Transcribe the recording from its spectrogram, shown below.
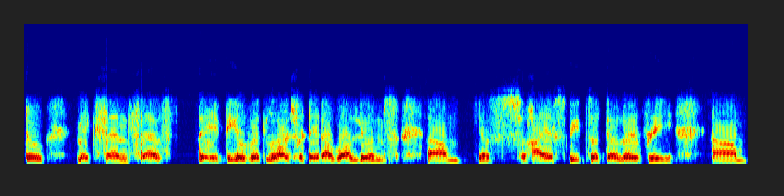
to make sense as they deal with larger data volumes, um, you know, higher speeds of delivery. Um,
